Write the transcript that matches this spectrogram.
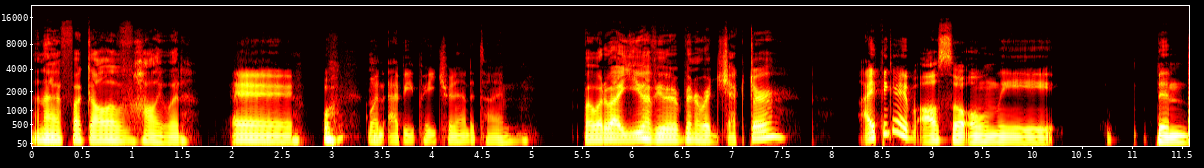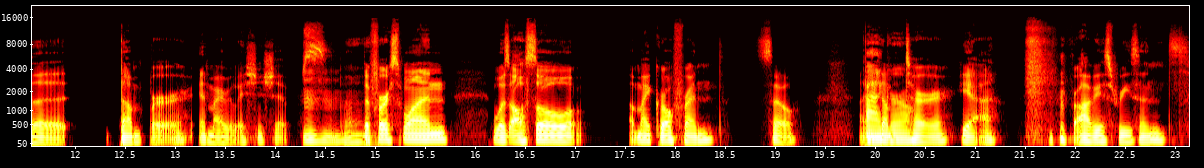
And I fucked all of Hollywood. Eh, one Abbey patron at a time. But what about you? Have you ever been a rejecter? I think I've also only been the dumper in my relationships. Mm-hmm. The first one was also my girlfriend, so I Bad dumped girl. her. Yeah, for obvious reasons.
